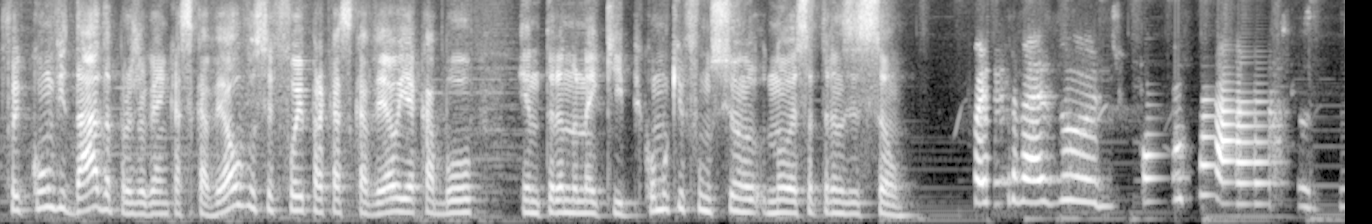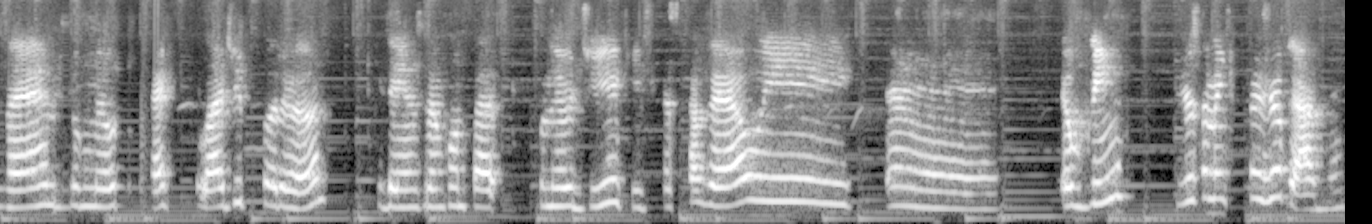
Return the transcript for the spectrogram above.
foi convidada para jogar em Cascavel ou você foi para Cascavel e acabou entrando na equipe? Como que funcionou essa transição? Foi através do, de contatos, né, do meu técnico lá de Porã, que daí entrou em contato com o meu dia aqui de Cascavel e é, eu vim justamente para jogar, né?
